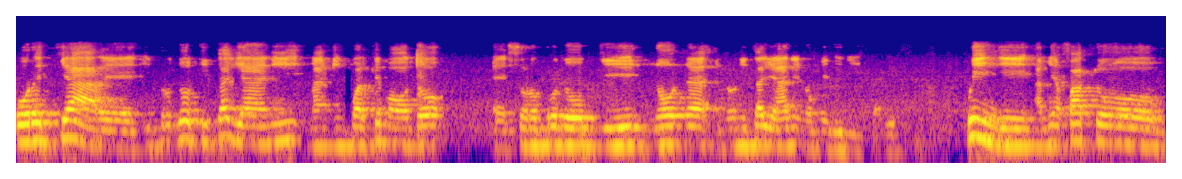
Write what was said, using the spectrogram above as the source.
orecchiare i prodotti italiani, ma in qualche modo eh, sono prodotti non, non italiani, non Made in Italy. Quindi abbiamo fatto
